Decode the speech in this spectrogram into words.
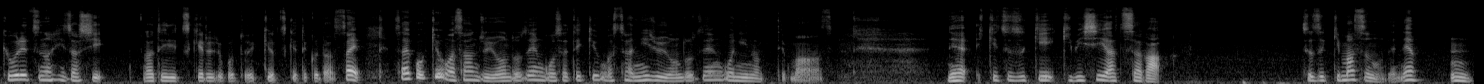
強烈な日差しが照りつけるということで気をつけてください。最高気温が34度前後、最低気温が24度前後になってます。ね、引き続き厳しい暑さが続きますのでね、うん、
